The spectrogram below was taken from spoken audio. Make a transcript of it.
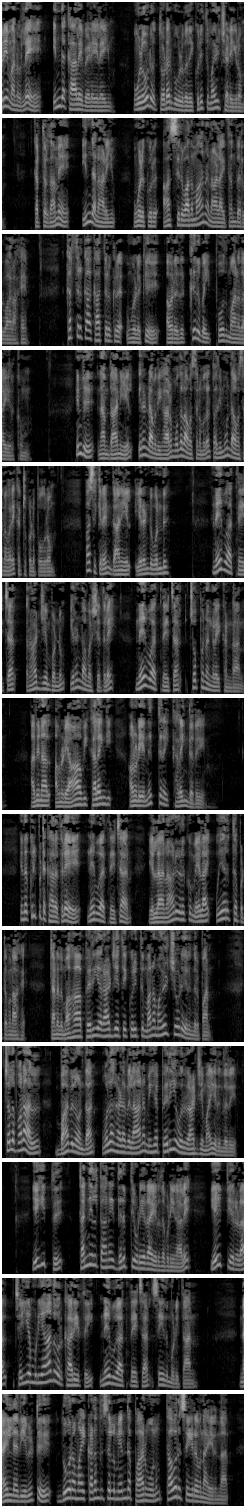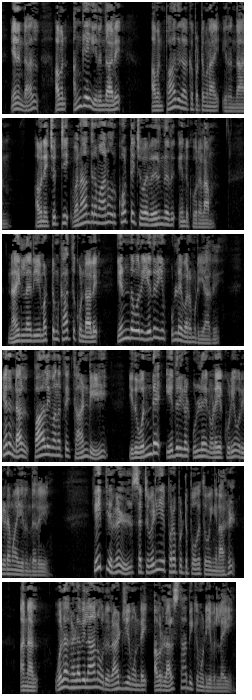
பிரியமானவர்களே இந்த காலை வேளையிலேயும் உங்களோடு தொடர்பு கொள்வதை குறித்து மகிழ்ச்சி அடைகிறோம். கர்த்தர் தாமே இந்த நாளையும் உங்களுக்கு ஒரு ஆசீர்வாதமான நாளாய் தந்தருள்வாராக. கர்த்தருக்காக காத்திருக்கிற உங்களுக்கு அவரது கிருபை போதுமானதாயிருக்கும். இன்று நாம் தானியல் இரண்டாம் அதிகாரம் முதலாம் வசனம் முதல் பதிமூன்றாம் வசனம் வரை கற்றுக்கொள்ளப் போகிறோம். வாசிக்கிறேன் தானியல் இரண்டு ஒன்று. நேபாத் நேச்சார் ராஜ்யம் பண்ணும் இரண்டாம் வருஷத்திலே நேவாத் நேச்சார் சொப்பனங்களை கண்டான். அதனால் அவனுடைய ஆவி கலங்கி அவனுடைய நித்திரை கலைந்தது. இந்த குறிப்பிட்ட காலத்திலே நேபுகாத் நேச்சார் எல்லா நாடுகளுக்கும் மேலாய் உயர்த்தப்பட்டவனாக தனது மகா பெரிய ராஜ்யத்தை குறித்து மன மகிழ்ச்சியோடு இருந்திருப்பான். சொல்லப்போனால் பாபிலோன் தான் உலக அளவிலான மிக பெரிய ஒரு ராஜ்யமாய் இருந்தது. எகிப்து தன்னில் தானே திருப்தியுடையதாய் இருந்தபடினாலே எகிப்தியர்களால் செய்ய முடியாத ஒரு காரியத்தை நேபுகாத் நேச்சார் செய்து முடித்தான். நைல் நதியை விட்டு தூரமாய் கடந்து செல்லும் எந்த பார்வோனும் தவறு செய்கிறவனாயிருந்தான். ஏனென்றால் அவன் அங்கே இருந்தாலே அவன் பாதுகாக்கப்பட்டவனாய் இருந்தான். அவனைச் சுற்றி வனாந்திரமான ஒரு கோட்டை சுவர் இருந்தது என்று கூறலாம். நைல் நதியை மட்டும் காத்துக் கொண்டாலே எந்த ஒரு எதிரியும் உள்ளே வர முடியாது. ஏனென்றால் பாலைவனத்தை தாண்டி இது ஒன்றே எதிரிகள் உள்ளே நுழையக்கூடிய ஒரு இடமாயிருந்தது. ஏத்தியர்கள் சற்று வெளியே புறப்பட்டு போகத் துவங்கினார்கள். ஆனால் உலகளவிலான ஒரு ராஜ்யம் ஒன்றை அவர்களால் ஸ்தாபிக்க முடியவில்லை.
